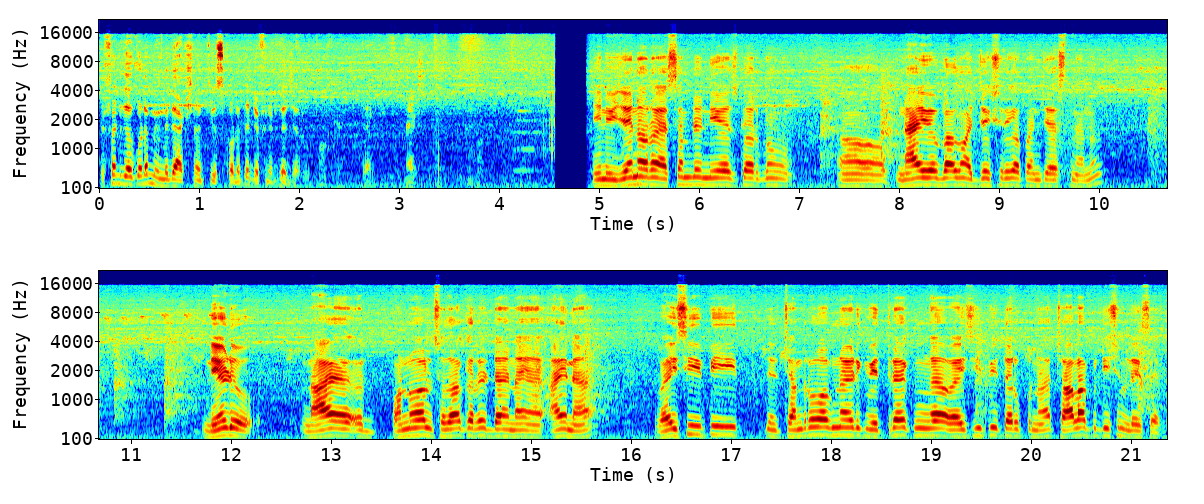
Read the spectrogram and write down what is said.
డెఫినెట్గా కూడా మీ మీద యాక్షన్ తీసుకోవడం అయితే డెఫినెట్గా జరుగుతుంది. థ్యాంక్ యూ నెక్స్ట్ నేను విజయనగరం అసెంబ్లీ నియోజకవర్గం న్యాయ విభాగం అధ్యక్షుడిగా పనిచేస్తున్నాను. నేడు నా పొన్నవాళ్ళు సుధాకర్ రెడ్డి ఆయన ఆయన వైసీపీ చంద్రబాబు నాయుడికి వ్యతిరేకంగా వైసీపీ తరపున చాలా పిటిషన్లు వేశారు.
